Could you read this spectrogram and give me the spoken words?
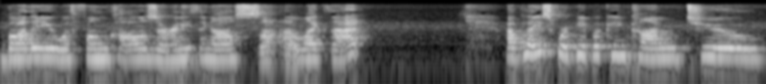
bother you with phone calls or anything else uh, like that. A place where people can come to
